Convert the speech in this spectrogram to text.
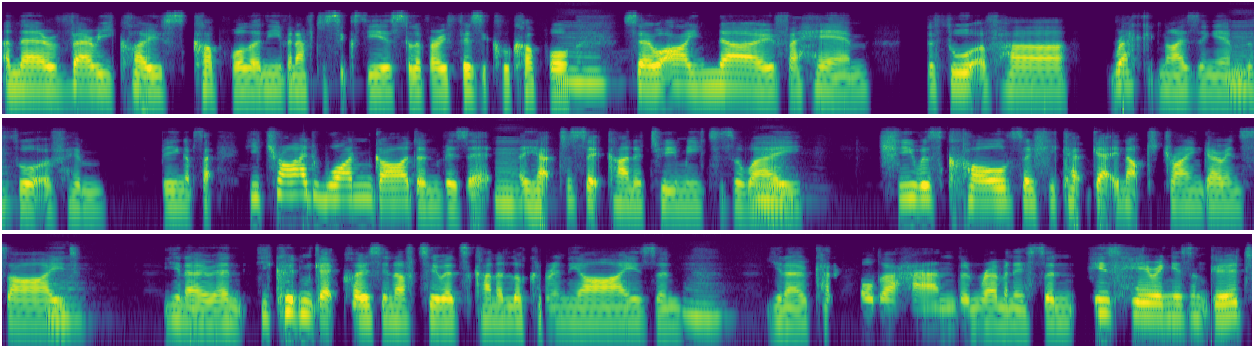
And they're a very close couple, and even after 60 years, still a very physical couple. mm, So I know for him, the thought of her recognizing him, the Mm. thought of him being upset. He tried one garden visit. Mm. He had to sit kind of two meters away. She was cold, so she kept getting up to try and go inside, mm, you know, and he couldn't get close enough to her to kind of look her in the eyes and, mm. you know, kind of hold her hand and reminisce. And his hearing isn't good.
